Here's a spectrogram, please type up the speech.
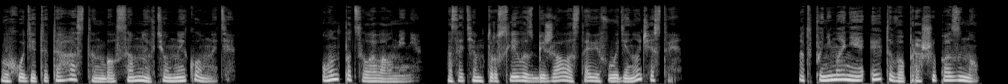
Выходит, это Астон был со мной в темной комнате. Он поцеловал меня, а затем трусливо сбежал, оставив в одиночестве? От понимания этого прошиб озноб.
